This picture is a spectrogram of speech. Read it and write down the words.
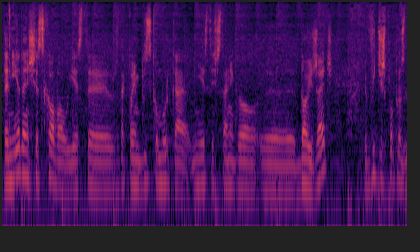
ten jeden się schował, jest, e, że tak powiem, blisko murka, nie jesteś w stanie go e, dojrzeć. Widzisz po prostu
